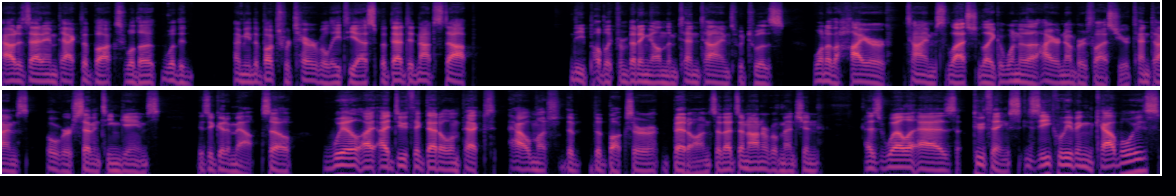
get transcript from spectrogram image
How does that impact the Bucs? Will the will the I mean the Bucs were terrible ATS, but that did not stop the public from betting on them ten times, which was one of the higher times last like one of the higher numbers last year. Ten times over seventeen games is a good amount. So will I, I do think that'll impact how much the the Bucs are bet on. So that's an honorable mention, as well as two things: Zeke leaving the Cowboys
